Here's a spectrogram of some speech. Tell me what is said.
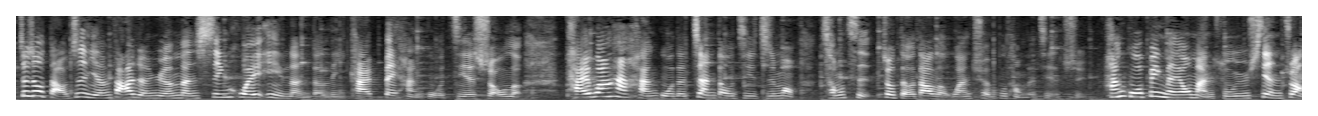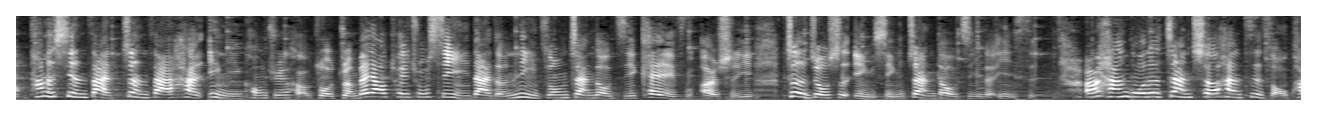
这就导致研发人员们心灰意冷的离开，被韩国接收了。台湾和韩国的战斗机之梦从此就得到了完全不同的结局。韩国并没有满足于现状，他们现在正在和印尼空军合作，准备要推出新一代的逆踪战斗机 KF 二十一，这就是隐形战斗机的意思。而韩国的战车和自走炮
